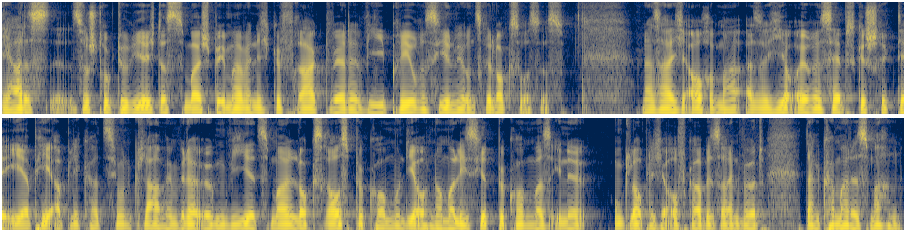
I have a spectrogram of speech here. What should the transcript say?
Ja, das, so strukturiere ich das zum Beispiel immer, wenn ich gefragt werde, wie priorisieren wir unsere Log-Sources. Da sage ich auch immer, also hier eure selbstgestrickte ERP-Applikation, klar, wenn wir da irgendwie jetzt mal Logs rausbekommen und die auch normalisiert bekommen, was eh eine unglaubliche Aufgabe sein wird, dann können wir das machen.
